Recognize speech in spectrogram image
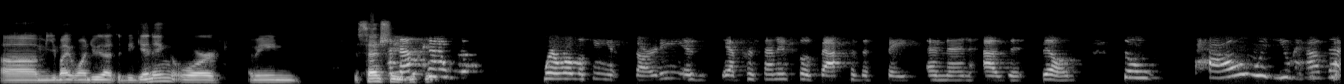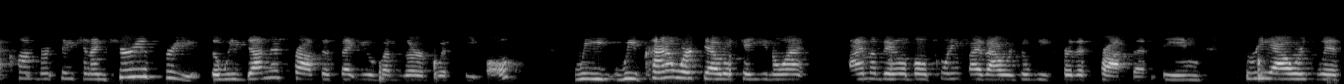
Um, you might want to do that at the beginning, or I mean, essentially. And that's kind of where we're looking at starting is yeah, percentage goes back to the space, and then as it builds. So how would you have that conversation? I'm curious for you. So we've done this process that you've observed with people. We we've kind of worked out. Okay, you know what? I'm available 25 hours a week for this process, being three hours with,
